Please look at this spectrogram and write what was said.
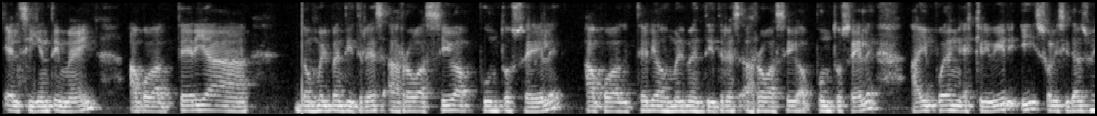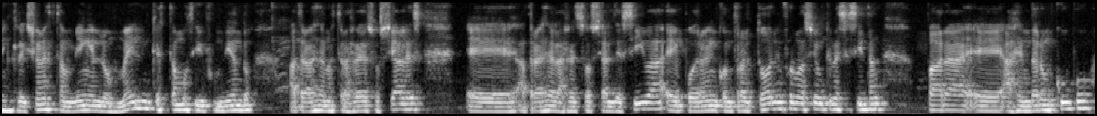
el siguiente email, aquabacteria 2023 siva.cl aquabacteria 2023 siva.cl ahí pueden escribir y solicitar sus inscripciones también en los mailings que estamos difundiendo a través de nuestras redes sociales. Eh, a través de la red social de SIVA eh, podrán encontrar toda la información que necesitan para eh, agendar un cupo.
